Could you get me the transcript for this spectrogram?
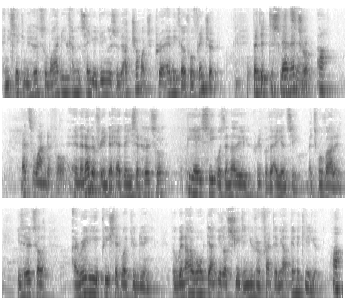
And he said to me, Herzl, why do you come and say you're doing this without charge, pro amico for friendship? But it just was natural. Oh, that's wonderful. And another friend I had there, he said, Herzl, PAC was another group of the ANC, much more violent. He said, Herzl, I really appreciate what you're doing. But when I walk down Eloff Street and you're in front of me, I'm going to kill you. Huh.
